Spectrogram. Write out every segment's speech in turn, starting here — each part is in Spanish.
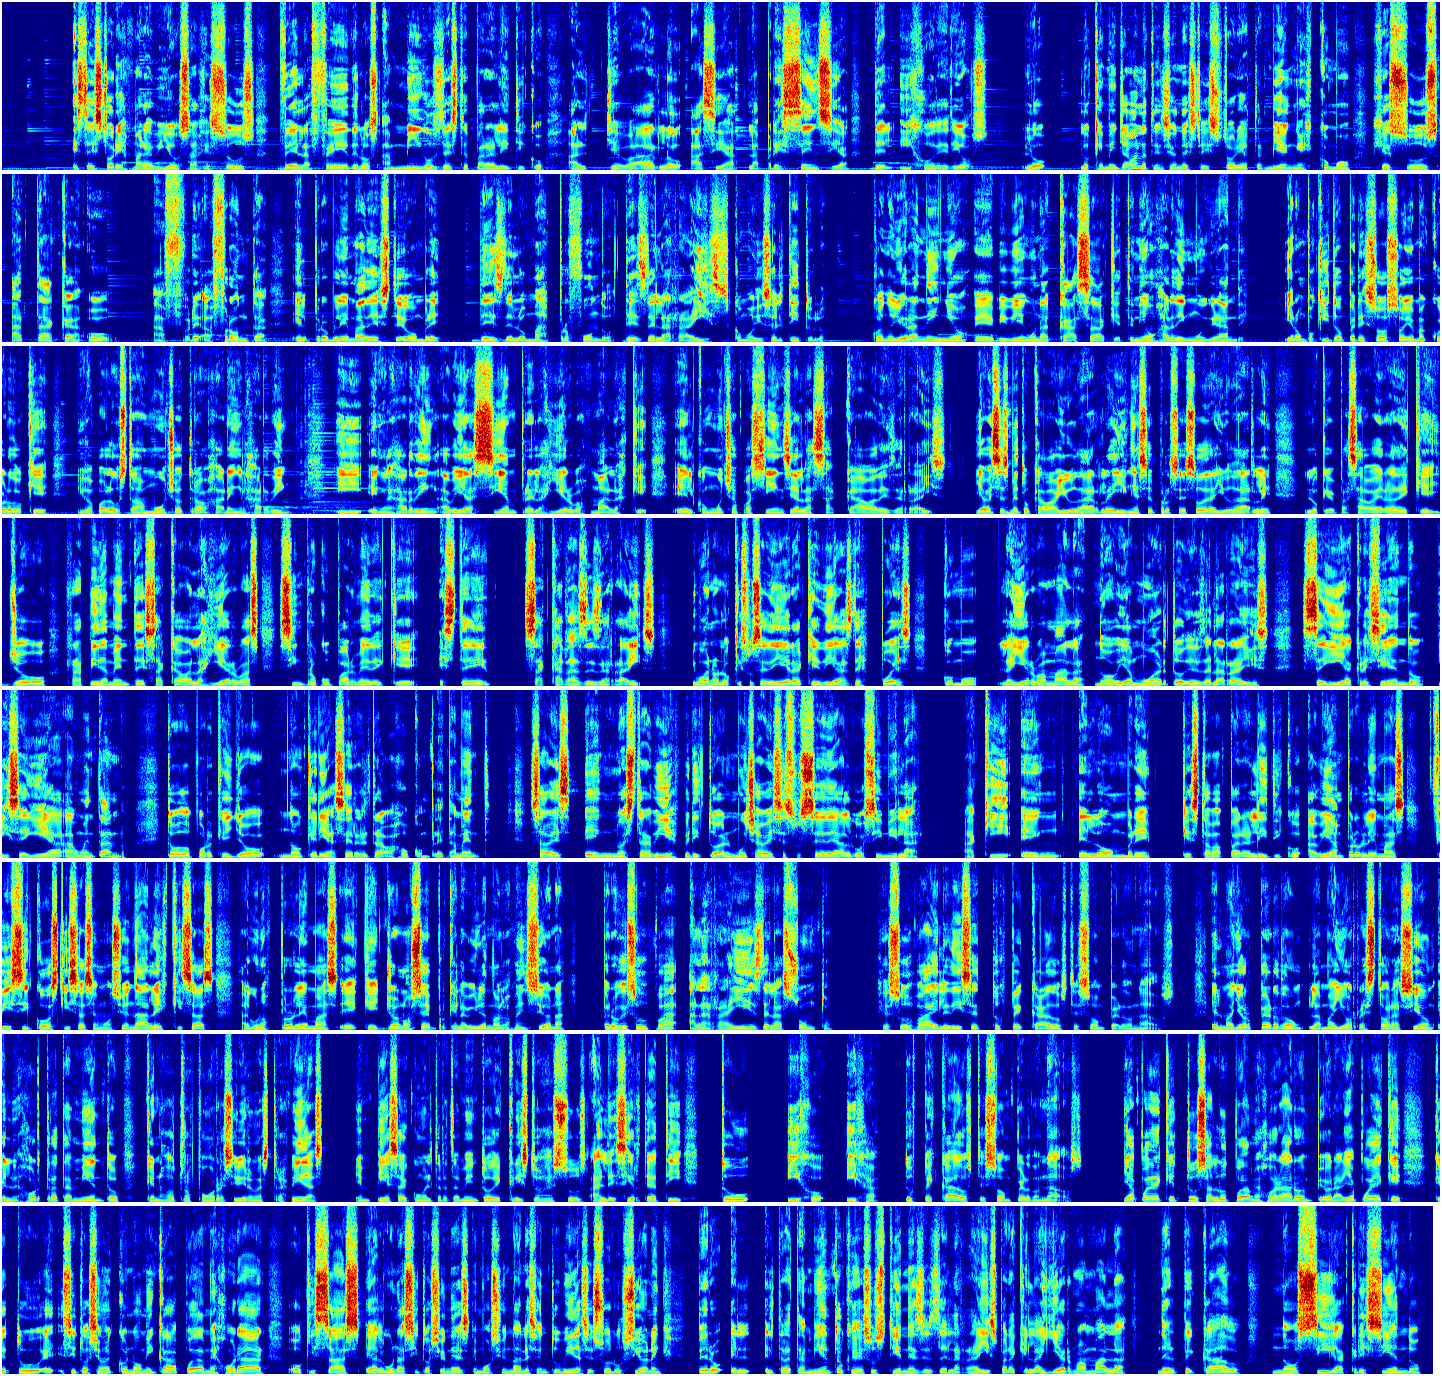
Esta historia es maravillosa. Jesús ve la fe de los amigos de este paralítico al llevarlo hacia la presencia del Hijo de Dios. Lo, lo que me llama la atención de esta historia también es cómo Jesús ataca o afronta el problema de este hombre desde lo más profundo, desde la raíz, como dice el título. Cuando yo era niño, eh, vivía en una casa que tenía un jardín muy grande y era un poquito perezoso. Yo me acuerdo que a mi papá le gustaba mucho trabajar en el jardín y en el jardín había siempre las hierbas malas que él con mucha paciencia las sacaba desde raíz. Y a veces me tocaba ayudarle y en ese proceso de ayudarle lo que pasaba era de que yo rápidamente sacaba las hierbas sin preocuparme de que estén sacadas desde raíz. Y bueno, lo que sucediera que días después, como la hierba mala no había muerto desde la raíz, seguía creciendo y seguía aumentando. Todo porque yo no quería hacer el trabajo completamente. Sabes, en nuestra vida espiritual muchas veces sucede algo similar. Aquí en el hombre que estaba paralítico, habían problemas físicos, quizás emocionales, quizás algunos problemas eh, que yo no sé porque la Biblia no los menciona, pero Jesús va a la raíz del asunto. Jesús va y le dice, tus pecados te son perdonados. El mayor perdón, la mayor restauración, el mejor tratamiento que nosotros podemos recibir en nuestras vidas empieza con el tratamiento de Cristo Jesús al decirte a ti, tu hijo, hija, tus pecados te son perdonados. Ya puede que tu salud pueda mejorar o empeorar. Ya puede que, que tu eh, situación económica pueda mejorar o quizás eh, algunas situaciones emocionales en tu vida se solucionen. Pero el, el tratamiento que Jesús tiene es desde la raíz para que la hierba mala del pecado no siga creciendo.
